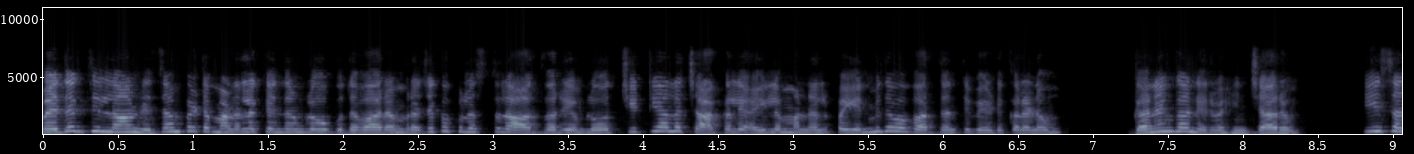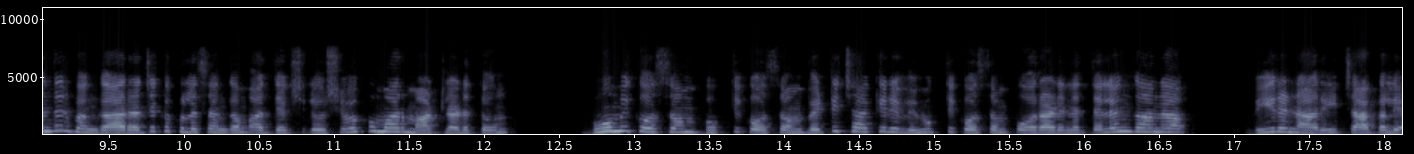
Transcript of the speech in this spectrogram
మెదక్ జిల్లా నిజాంపేట మండల కేంద్రంలో బుధవారం రజక కులస్తుల ఆధ్వర్యంలో చిట్యాల చాకలి ఐలమ్మ నలభై ఎనిమిదవ వర్ధంతి వేడుకలను ఘనంగా నిర్వహించారు. ఈ సందర్భంగా రజక కుల సంఘం అధ్యక్షులు శివకుమార్ మాట్లాడుతూ భూమి కోసం భక్తి కోసం వెట్టి చాకిరి విముక్తి కోసం పోరాడిన తెలంగాణ వీరనారి చాకలి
